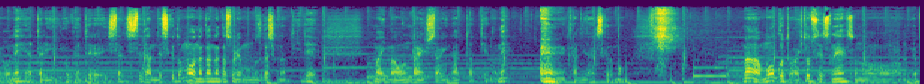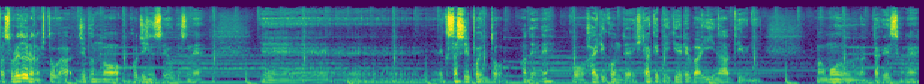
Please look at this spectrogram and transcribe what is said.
ー、をねやったりよくやってたりしてたんですけどもなかなかそれも難しくなってきて、まあ、今オンライン主体になったっていうのはね 感じなんですけどもまあ思うことは一つですねそのやっぱそれぞれの人が自分のこう人生をですね、えー、エクサシーポイントまでねこう入り込んで開けていければいいなっていうふうに、まあ、思うだけですよね。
